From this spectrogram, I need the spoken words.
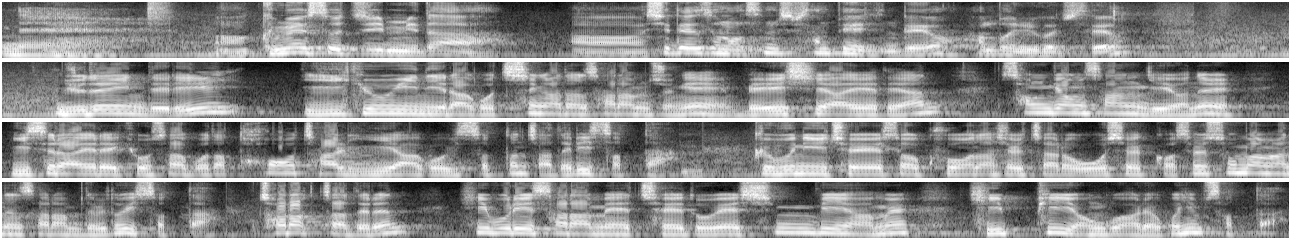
네. 어, 금요일 소지입니다. 어, 시대의 소망 33페이지인데요. 한번 읽어주세요. 유대인들이 이교인이라고 칭하던 사람 중에 메시아에 대한 성경상 예언을 이스라엘의 교사보다 더 잘 이해하고 있었던 자들이 있었다. 그분이 죄에서 구원하실 자로 오실 것을 소망하는 사람들도 있었다. 철학자들은 히브리 사람의 제도의 신비함을 깊이 연구하려고 힘썼다.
